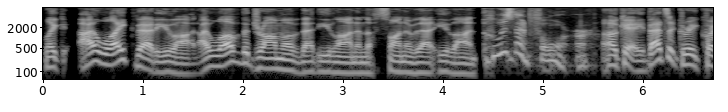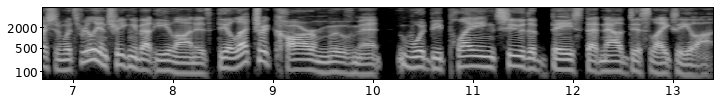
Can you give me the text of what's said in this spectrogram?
Like, I like that Elon. I love the drama of that Elon and the fun of that Elon. Who is that for? Okay, that's a great question. What's really intriguing about Elon is the electric car movement would be playing to the base that now dislikes Elon.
